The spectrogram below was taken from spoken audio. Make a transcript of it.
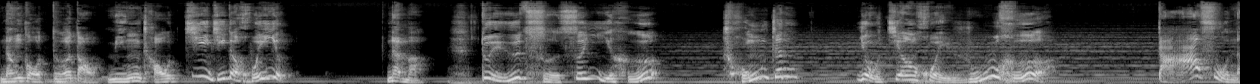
能够得到明朝积极的回应。那么。对于此次议和，崇祯又将会如何答复呢？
